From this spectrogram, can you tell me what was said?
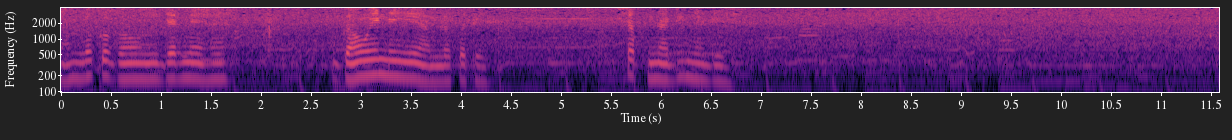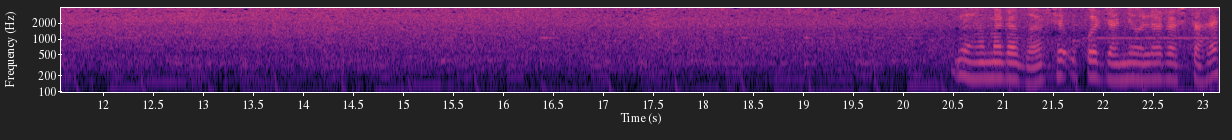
हम लोग को गाँव इधर में है। गाँव ही नहीं है हम लोग को तो। सब नदी नदी है। ये हमारा घर से ऊपर जाने वाला रास्ता है।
